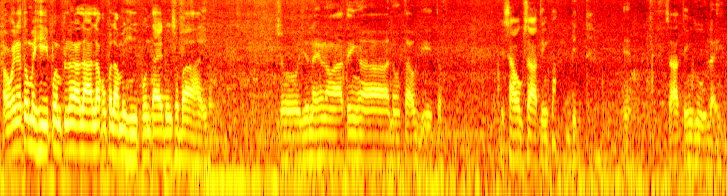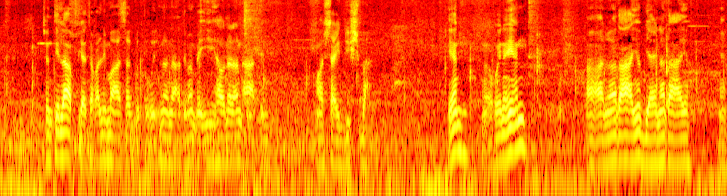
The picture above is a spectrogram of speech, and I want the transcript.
Okay na to, may hipon. Nalala ko pala may hipon tayo doon sa bahay. So, yun na yun ang ating uh, anong tawag dito. Isahog sa ating pakbit. Yan. Sa ating gulay. So, tilapia at saka limasag, lutuin na natin. May ihaw na lang natin. Mga side dish ba. Yan, okay na yan. Ah, ano na tayo, biyahe na tayo. Yan.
